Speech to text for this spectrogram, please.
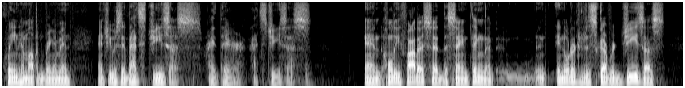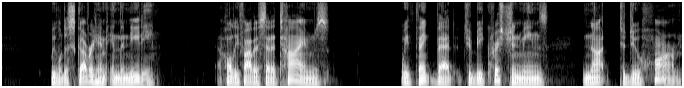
clean him up and bring him in, and she would say, "That's Jesus right there. That's Jesus." And Holy Father said the same thing that in, in order to discover Jesus, we will discover him in the needy. Holy Father said at times we think that to be Christian means not to do harm,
